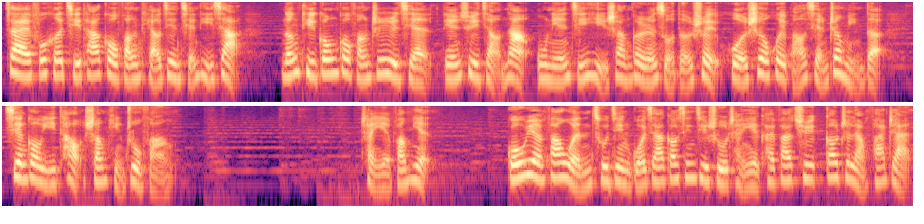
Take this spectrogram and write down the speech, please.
在符合其他购房条件前提下，能提供购房之日前连续缴纳五年及以上个人所得税或社会保险证明的。限购一套商品住房。产业方面，国务院发文促进国家高新技术产业开发区高质量发展，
